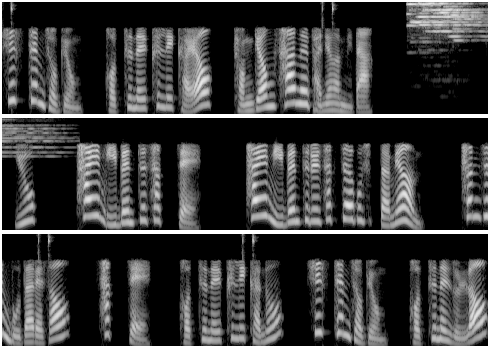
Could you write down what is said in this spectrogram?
시스템 적용 버튼을 클릭하여 변경 사항을 반영합니다. 6. 타임 이벤트 삭제. 타임 이벤트를 삭제하고 싶다면 편집 모달에서 삭제 버튼을 클릭한 후 시스템 적용 버튼을 눌러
